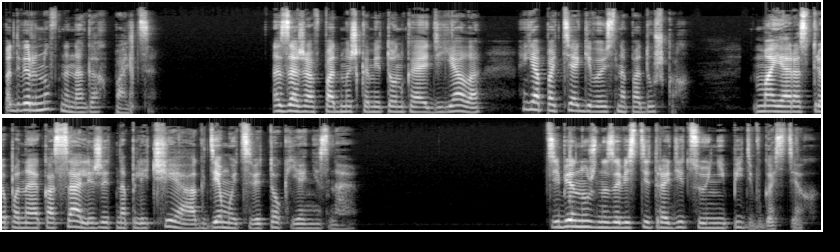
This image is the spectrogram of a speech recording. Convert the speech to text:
подвернув на ногах пальцы. Зажав под мышками тонкое одеяло, я подтягиваюсь на подушках. Моя растрепанная коса лежит на плече, а где мой цветок, я не знаю. Тебе нужно завести традицию не пить в гостях,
